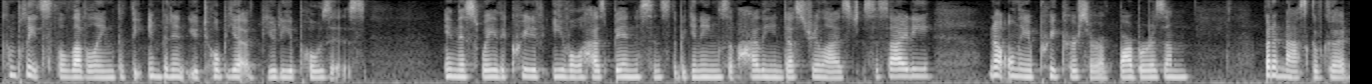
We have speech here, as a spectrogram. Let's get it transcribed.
completes the leveling that the impotent utopia of beauty opposes. In this way, the creative evil has been, since the beginnings of highly industrialized society, not only a precursor of barbarism, but a mask of good.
